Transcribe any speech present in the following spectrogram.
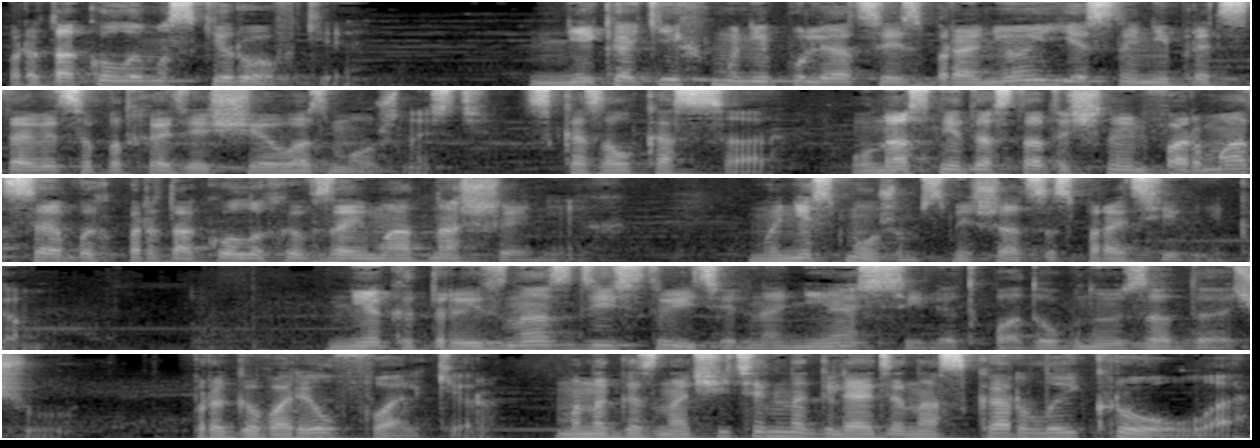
«Протоколы маскировки. Никаких манипуляций с броней, если не представится подходящая возможность», – сказал Кассар. «У нас недостаточно информации об их протоколах и взаимоотношениях. Мы не сможем смешаться с противником». «Некоторые из нас действительно не осилят подобную задачу», – проговорил Фалькер, многозначительно глядя на Скарла и Кроула.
